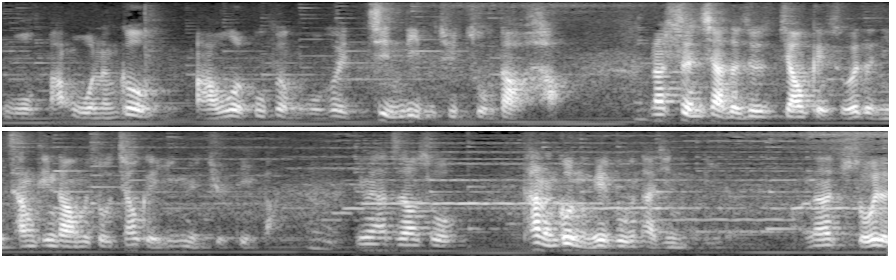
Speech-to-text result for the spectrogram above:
我把我能够把握的部分，我会尽力的去做到好。那剩下的就是交给所谓的你常听到他们说交给因缘决定吧，嗯因为他知道说他能够努力的部分他已经努力了。那所谓的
